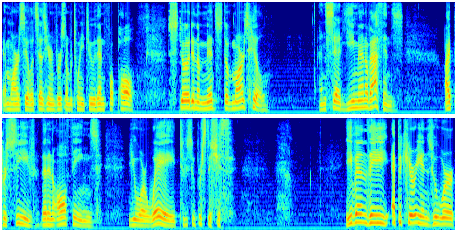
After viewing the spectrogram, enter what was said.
at Mars Hill. It says here in verse number 22 Then Paul stood in the midst of Mars Hill and said, Ye men of Athens, I perceive that in all things you are way too superstitious. Even the Epicureans who were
